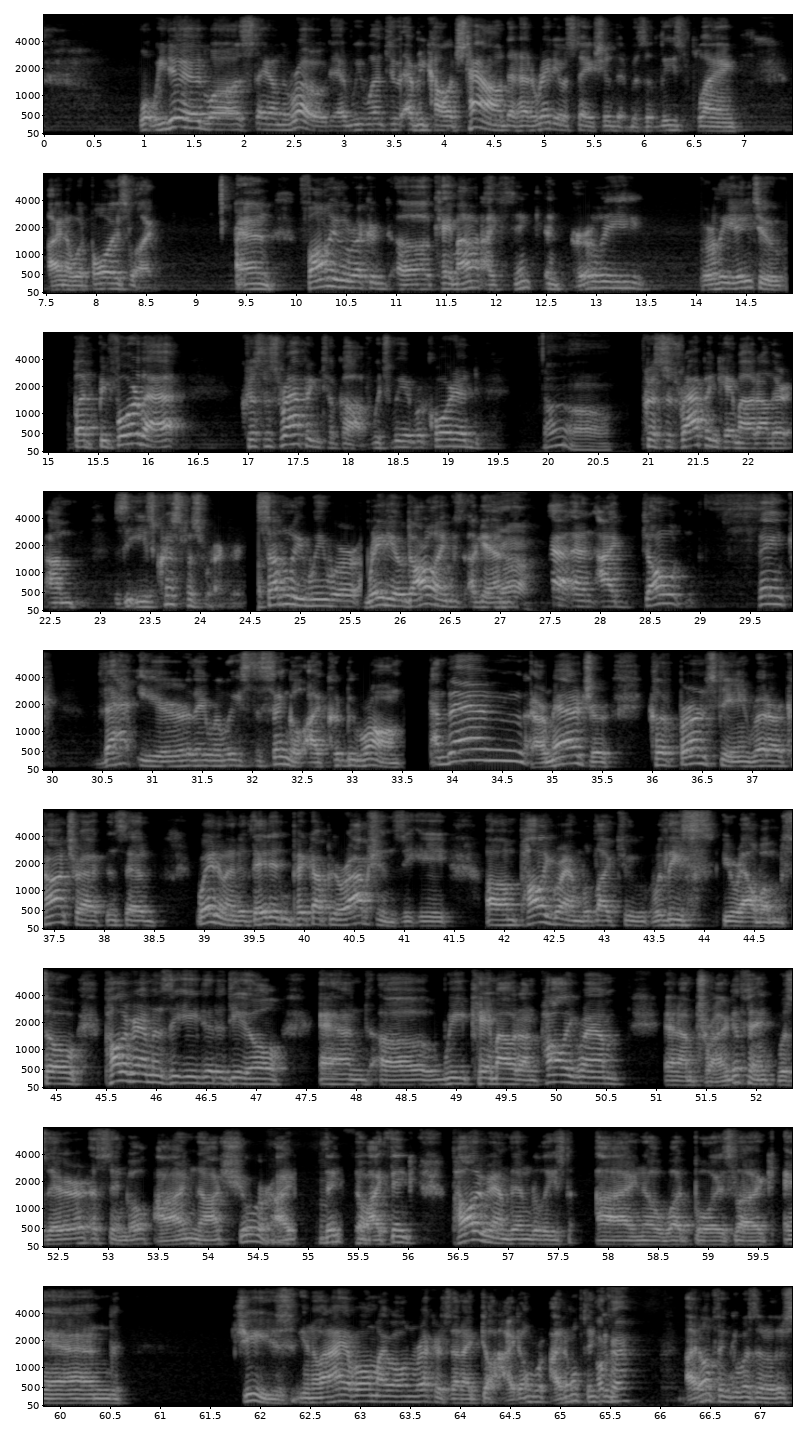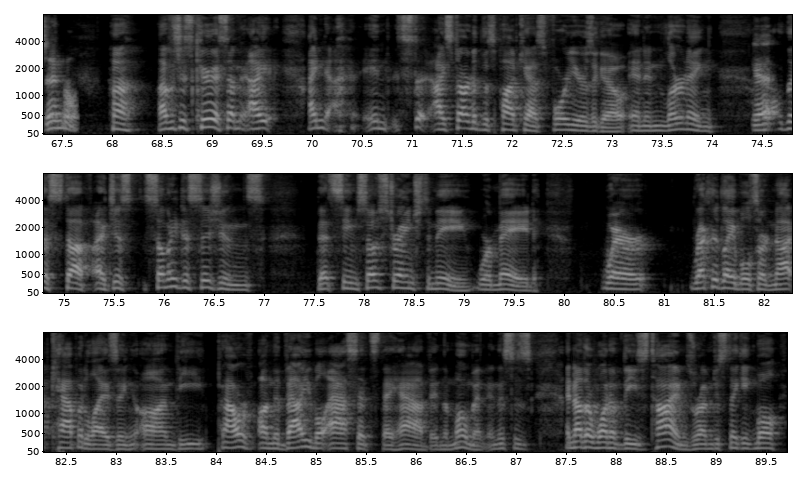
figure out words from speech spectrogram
what we did was stay on the road. And we went to every college town that had a radio station that was at least playing I Know What Boys Like. And finally, the record uh, came out, I think, in early, early 82. But before that, Christmas Wrapping took off, which we had recorded. Oh. Christmas Wrapping came out on their um, ZE's Christmas record. Suddenly, we were radio darlings again. Yeah. And I don't think that year they released a single. I could be wrong. And then our manager, Cliff Bernstein, read our contract and said, wait a minute, they didn't pick up your options, ZE. Um, Polygram would like to release your album. So Polygram and ZE did a deal, and uh, we came out on Polygram. And I'm trying to think, was there a single? I'm not sure. I think so. I think Polygram then released I Know What Boys Like, and geez, you know, and I have all my own records that I don't, I don't, I don't think, Okay. there, I don't think there was another single. Huh. I was just curious. I mean, I, I, in, st- I started this podcast four years ago, and in learning Yeah. all this stuff, I just so many decisions that seem so strange to me were made, where record labels are not capitalizing on the power on the valuable assets they have in the moment, and this is another one of these times where I'm just thinking, well,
